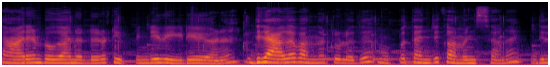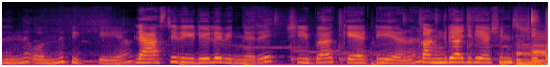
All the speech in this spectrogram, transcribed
താരൻ പോകാനുള്ളൊരു ടിപ്പിന്റെ വീഡിയോയാണ്. ഇതിലാകെ വന്നിട്ടുള്ളത് മുപ്പത്തഞ്ച് കമന്റ്സ് ആണ്. ഇതിൽ നിന്ന് ഒന്ന് പിക്ക് ചെയ്യാം. ലാസ്റ്റ് വീഡിയോയിലെ വിന്നർ ഷിബ കെ ടി ആണ്. കൺഗ്രാചുലേഷൻസ് ഷിബ.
